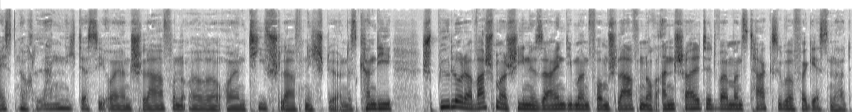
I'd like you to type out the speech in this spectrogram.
heißt noch lang nicht, dass sie euren Schlaf und eure, euren Tiefschlaf nicht stören. Das kann die Spül- oder Waschmaschine sein, die man vorm Schlafen noch anschaltet, weil man es tagsüber vergessen hat.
